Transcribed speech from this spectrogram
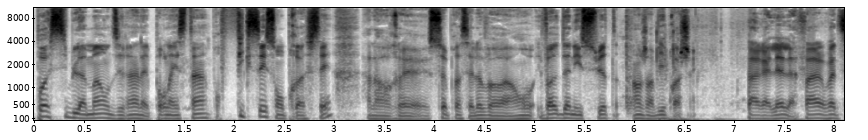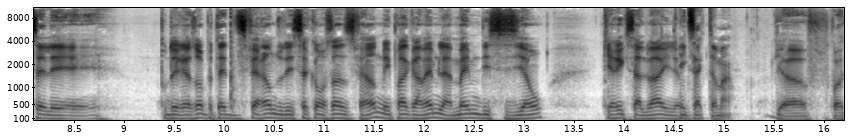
possiblement, on dirait pour l'instant, pour fixer son procès. Alors, euh, ce procès-là va, va donner suite en janvier prochain. Parallèle à faire, en fait, c'est les, pour des raisons peut-être différentes ou des circonstances différentes, mais il prend quand même la même décision qu'Éric Salvaille. Exactement il y a quoi,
